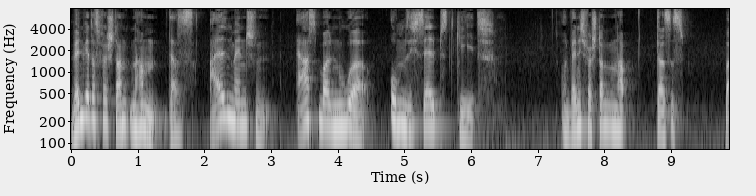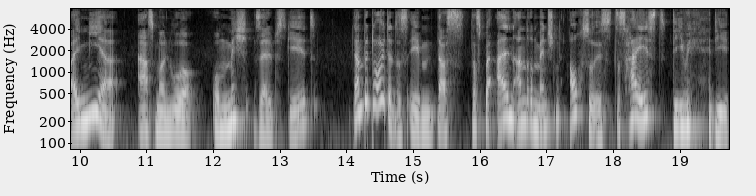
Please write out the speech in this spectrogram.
Wenn wir das verstanden haben, dass allen Menschen erstmal nur um sich selbst geht Und wenn ich verstanden habe, dass es bei mir erstmal nur um mich selbst geht, dann bedeutet es eben, dass das bei allen anderen Menschen auch so ist. Das heißt, die, die,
